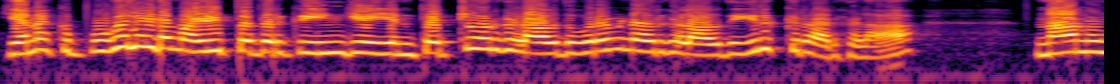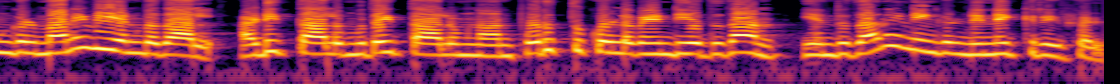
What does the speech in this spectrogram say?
எனக்கு புகலிடம் அழிப்பதற்கு இங்கே என் பெற்றோர்களாவது உறவினர்களாவது இருக்கிறார்களா? நான் உங்கள் மனைவி என்பதால் அடித்தாலும் உதைத்தாலும் நான் பொறுத்து கொள்ள வேண்டியதுதான் என்றுதானே நீங்கள் நினைக்கிறீர்கள்?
